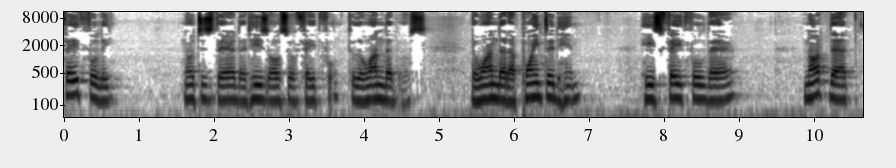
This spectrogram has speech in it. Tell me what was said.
faithfully. Notice there that he's also faithful to the one that was, the one that appointed him. He's faithful there. Not that,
